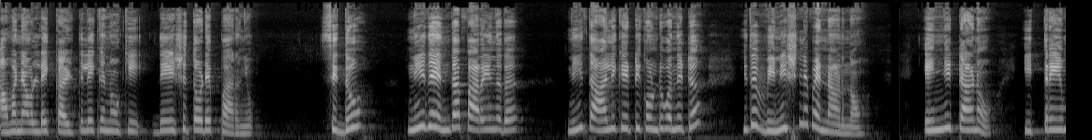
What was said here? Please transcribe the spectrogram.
അവൻ അവളുടെ കഴുത്തിലേക്ക് നോക്കി ദേഷ്യത്തോടെ പറഞ്ഞു സിദ്ധു നീ ഇതെന്താ പറയുന്നത്? നീ താലി കെട്ടി കൊണ്ടുവന്നിട്ട് ഇത് വിനീഷിന്റെ പെണ്ണാണെന്നോ? എന്നിട്ടാണോ ഇത്രയും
